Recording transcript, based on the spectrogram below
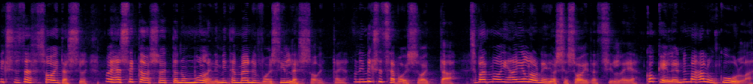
miksi sä soita sille? No eihän sekä ole soittanut mulle, niin miten mä nyt voi sille soittaa? Ja, no niin miksi et sä voi soittaa? Se varmaan on ihan iloinen, jos sä soitat sille ja kokeile, niin mä haluan kuulla.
